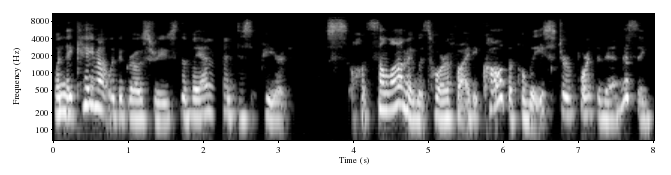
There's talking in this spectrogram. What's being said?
When they came out with the groceries, the van had disappeared. Salameh was horrified. He called the police to report the van missing.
